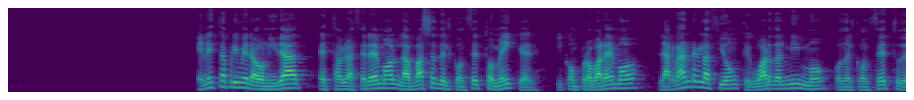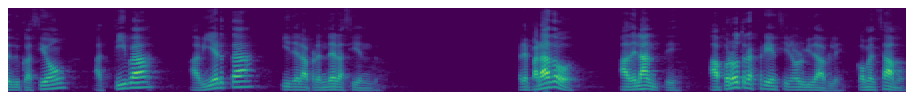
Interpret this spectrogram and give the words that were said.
En esta primera unidad estableceremos las bases del concepto maker y comprobaremos la gran relación que guarda el mismo con el concepto de educación activa, abierta y del aprender haciendo. ¿Preparados? Adelante, a por otra experiencia inolvidable. Comenzamos.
